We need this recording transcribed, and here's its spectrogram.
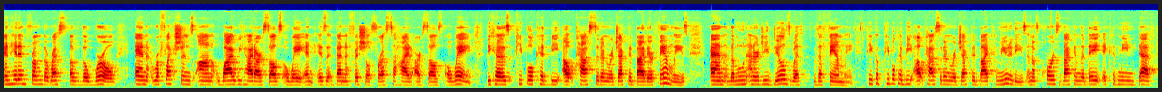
and hidden from the rest of the world and reflections on why we hide ourselves away and is it beneficial for us to hide ourselves away. Because people could be outcasted and rejected by their families and the moon energy deals with the family. People, could be outcasted and rejected by communities and of course back in the day it could mean death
